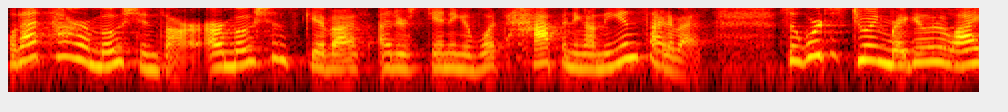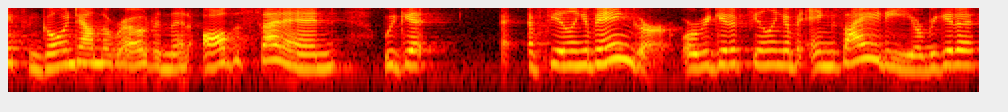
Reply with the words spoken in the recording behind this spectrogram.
Well, that's how our emotions are. Our emotions give us understanding of what's happening on the inside of us. So we're just doing regular life and going down the road, and then all of a sudden we get a feeling of anger or we get a feeling of anxiety or we get a,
